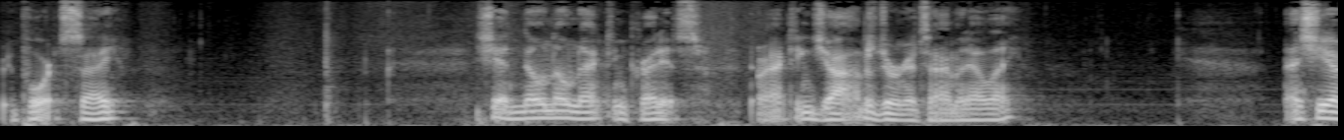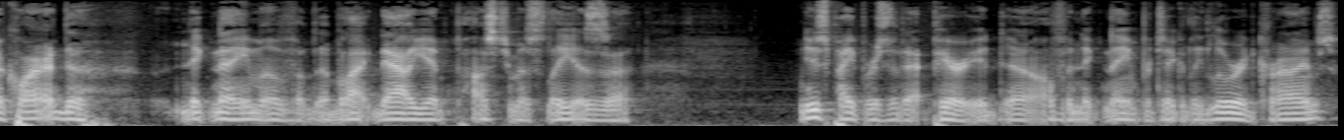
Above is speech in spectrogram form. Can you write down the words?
reports say. She had no known acting credits or acting jobs during her time in LA. And she acquired the nickname of the Black Dahlia posthumously as uh, newspapers of that period uh, often nicknamed particularly lurid crimes.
